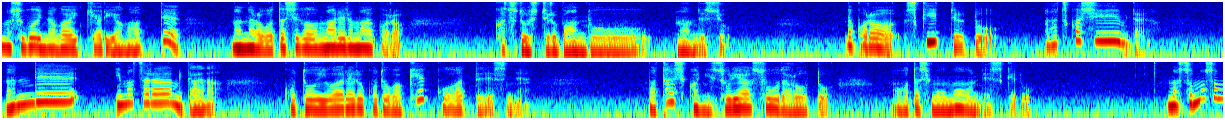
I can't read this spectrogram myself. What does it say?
もすごい長いキャリアがあってなんなら私が生まれる前から活動してるバンドなんですよ。だから好きって言うと懐かしいみたいな。なんで今更みたいなことを言われることが結構あってですね。まあ確かにそりゃそうだろうと、ま、私も思うんですけど。まあそもそも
